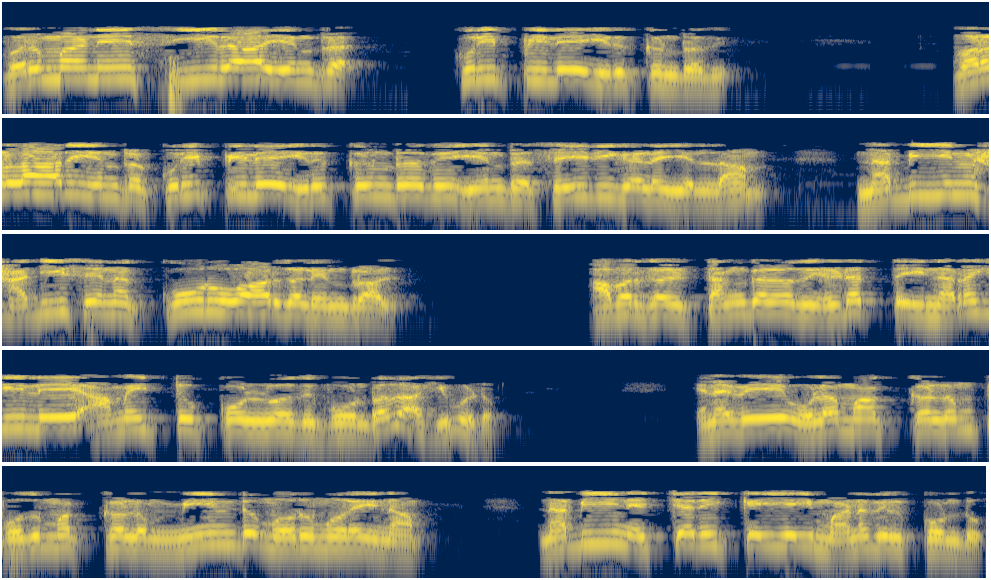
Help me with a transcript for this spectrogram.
வெறுமனே சீரா என்ற குறிப்பிலே இருக்கின்றது வரலாறு என்ற குறிப்பிலே இருக்கின்றது என்ற செய்திகளை எல்லாம் நபியின் ஹதீஸ் என கூறுவார்கள் என்றால் அவர்கள் தங்களது இடத்தை நரகிலே அமைத்துக் கொள்வது போன்றதாகிவிடும். எனவே உலமாக்களும் பொதுமக்களும் மீண்டும் ஒருமுறை நாம் நபியின் எச்சரிக்கையை மனதில் கொண்டு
